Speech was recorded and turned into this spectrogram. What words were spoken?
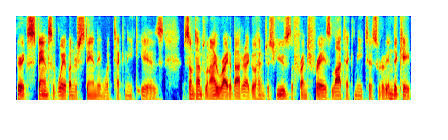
very expansive way of understanding what technique is. Sometimes when I write about it, I go ahead and just use the French phrase la technique to sort of indicate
